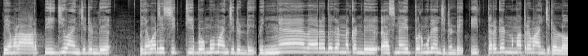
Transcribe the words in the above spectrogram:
പിന്നെ നമ്മൾ ആർ പി ജി വാങ്ങിച്ചിട്ടുണ്ട് പിന്നെ കുറച്ച് സിക്കി ബോംബും വാങ്ങിച്ചിട്ടുണ്ട്. പിന്നെ വേറെ ഏത് ഗണ്ണൊക്കെ ഉണ്ട് സ്നൈപ്പറും കൂടി വാങ്ങിച്ചിട്ടുണ്ട്. ഇത്ര ഗണ്ണ് മാത്രമേ വാങ്ങിച്ചിട്ടുള്ളൂ.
